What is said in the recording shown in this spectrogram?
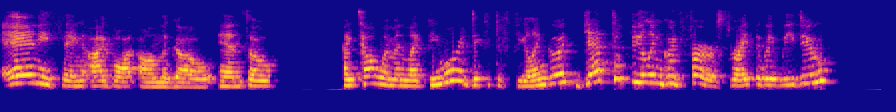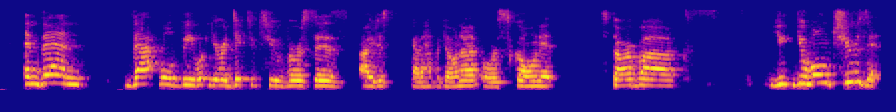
anything I bought on the go. And so I tell women like be more addicted to feeling good. Get to feeling good first, right? The way we do. And then that will be what you're addicted to versus I just gotta have a donut or a scone at Starbucks. You you won't choose it,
